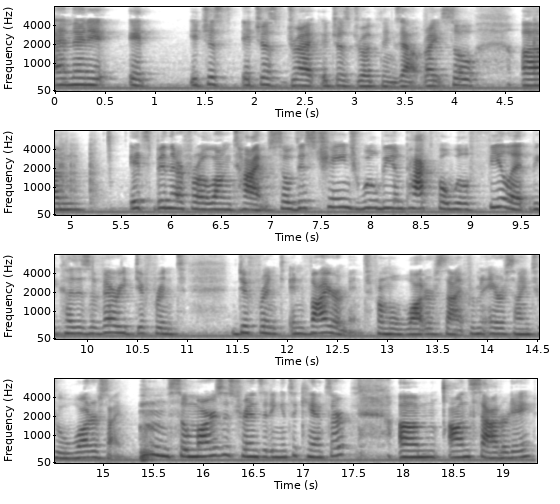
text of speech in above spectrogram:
and then it it it just it just drag it just drug things out, right? So, um, it's been there for a long time. So this change will be impactful. We'll feel it because it's a very different different environment from a water sign, from an air sign to a water sign. so Mars is transiting into Cancer um, on Saturday.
